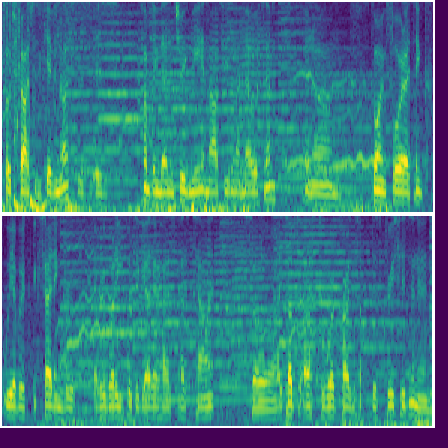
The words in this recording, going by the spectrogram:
Coach Koch is giving us is, is, something that intrigued me in the offseason. I met with him, and um, going forward, I think we have an exciting group. Everybody put together has, has talent, so uh, it's up to us to work hard this, this preseason and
